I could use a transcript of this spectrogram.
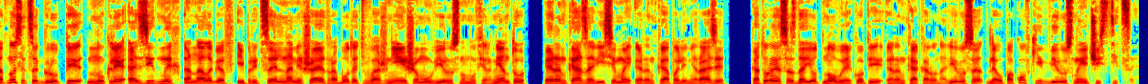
относится к группе нуклеозидных аналогов и прицельно мешает работать важнейшему вирусному ферменту РНК-зависимой РНК-полимеразе, которая создает новые копии РНК коронавируса для упаковки в вирусные частицы.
